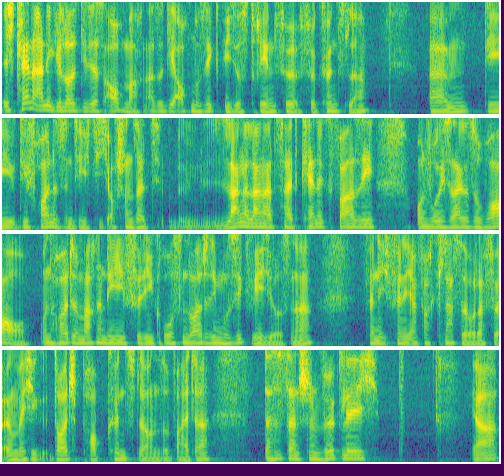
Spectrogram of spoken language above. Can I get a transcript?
Ich kenne einige Leute, die das auch machen, also die auch Musikvideos drehen für, für Künstler, ähm, die, die Freunde sind, die ich, die ich auch schon seit langer, langer Zeit kenne quasi und wo ich sage so, wow, und heute machen die für die großen Leute die Musikvideos, ne? Finde ich, finde ich einfach klasse oder für irgendwelche Deutsch-Pop-Künstler und so weiter. Das ist dann schon wirklich, ja,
